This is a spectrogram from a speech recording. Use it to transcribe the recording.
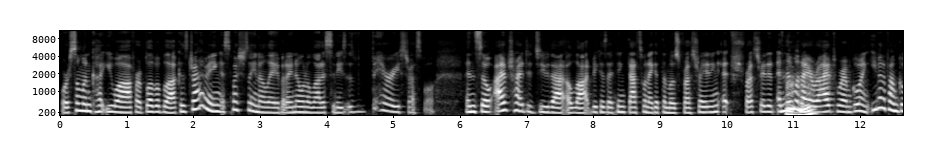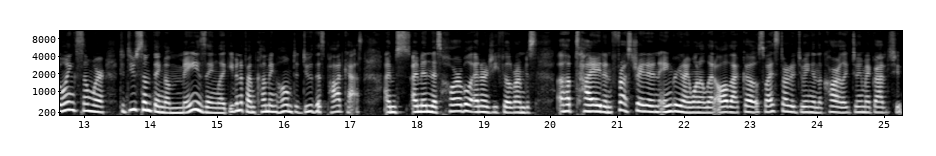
or someone cut you off or blah, blah, blah. Because driving, especially in LA, but I know in a lot of cities, is very stressful. And so I've tried to do that a lot because I think that's when I get the most frustrating, eh, frustrated. And then when I arrive to where I'm going, even if I'm going somewhere to do something amazing, like even if I'm coming home to do this podcast, I'm I'm in this horrible energy field where I'm just uptight and frustrated and angry, and I want to let all that go. So I started doing in the car, like doing my gratitude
